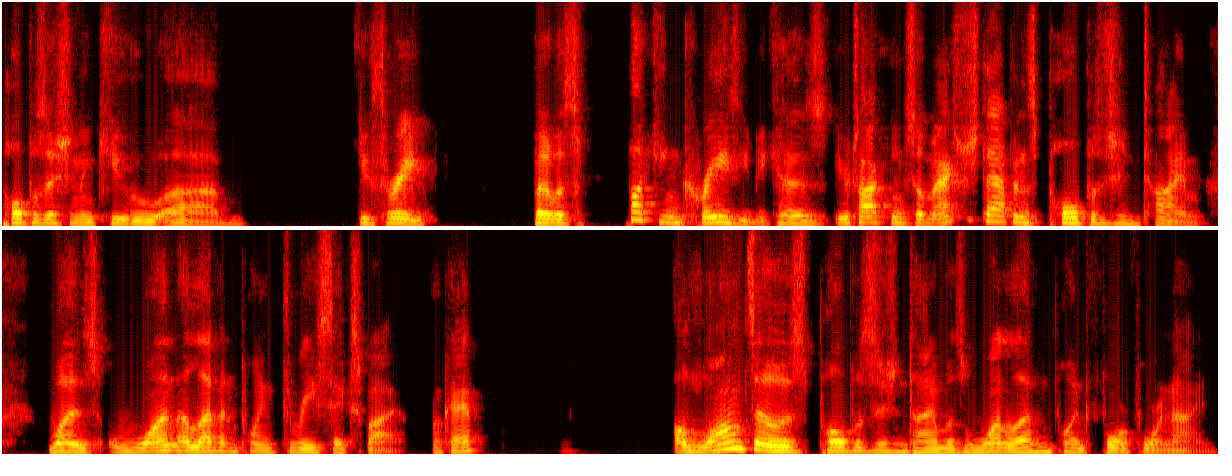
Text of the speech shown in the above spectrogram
pole position in Q um Q three, but it was fucking crazy because you're talking. So Max Verstappen's pole position time was one eleven point three six five. Okay. Alonso's pole position time was one eleven point four four nine.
